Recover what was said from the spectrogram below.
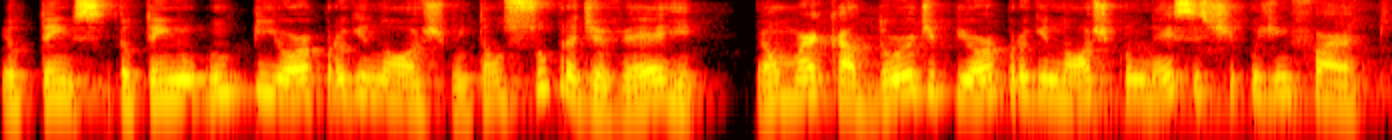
eu tenho, eu tenho um pior prognóstico. Então, o supra de AVR é um marcador de pior prognóstico nesses tipos de infarto.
